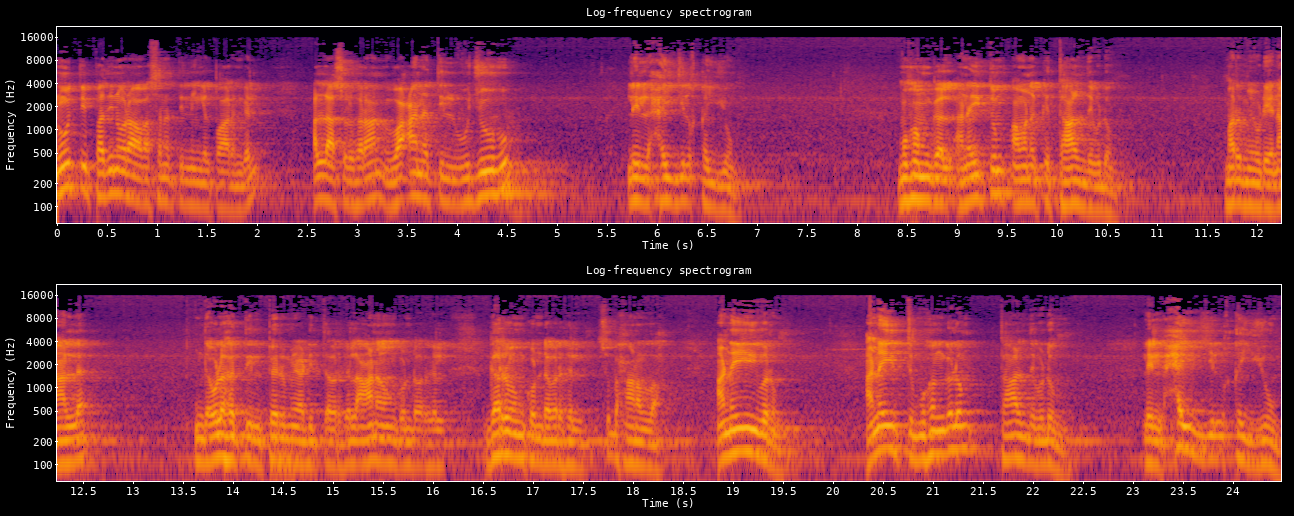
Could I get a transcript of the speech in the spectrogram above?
நூற்றி பதினோரா வசனத்தில் நீங்கள் பாருங்கள். அல்லாஹ் சொல்கிறான் வானத்தில் உஜூஹு லில் ஹையில் கையூம். முகங்கள் அனைத்தும் அவனுக்கு தாழ்ந்துவிடும். மறுமையுடைய நாளில் இந்த உலகத்தில் பெருமை அடித்தவர்கள் ஆணவம் கொண்டவர்கள் கர்வம் கொண்டவர்கள் சுபஹானல்லா அனைவரும் அனைத்து முகங்களும் தாழ்ந்துவிடும். லில் ஹையில் கையும்.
